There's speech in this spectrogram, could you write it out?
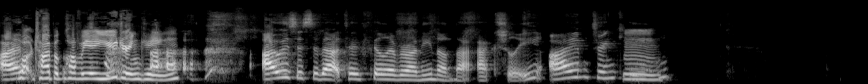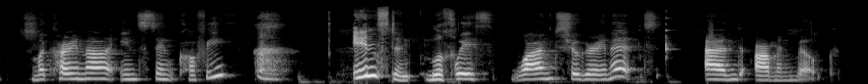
I What type of coffee are you drinking? I was just about to fill everyone in on that. Actually, I am drinking Mm. Moccona instant coffee Instant. Ugh. with one sugar in it and almond milk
